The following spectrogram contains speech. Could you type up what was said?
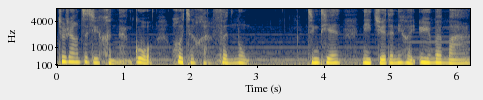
就让自己很难过或者很愤怒。今天你觉得你很郁闷吗？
